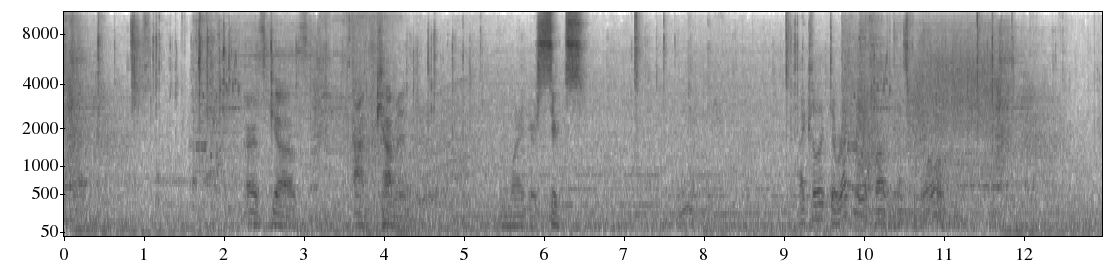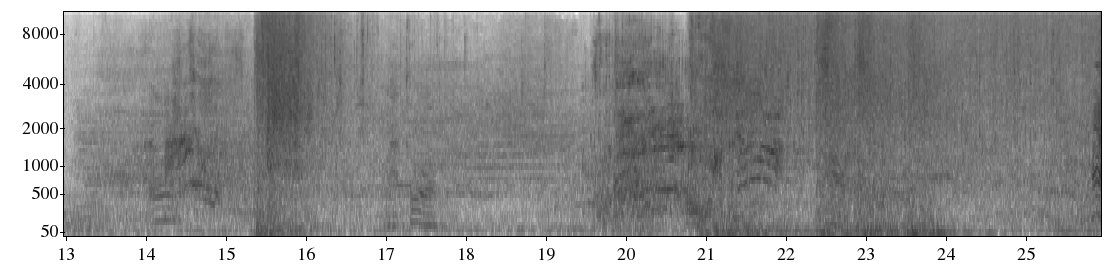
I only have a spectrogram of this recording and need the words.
Alright. Earth Gov, I'm coming. In one of your suits. I collect directly above plasma. That's cool. Not cool. How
